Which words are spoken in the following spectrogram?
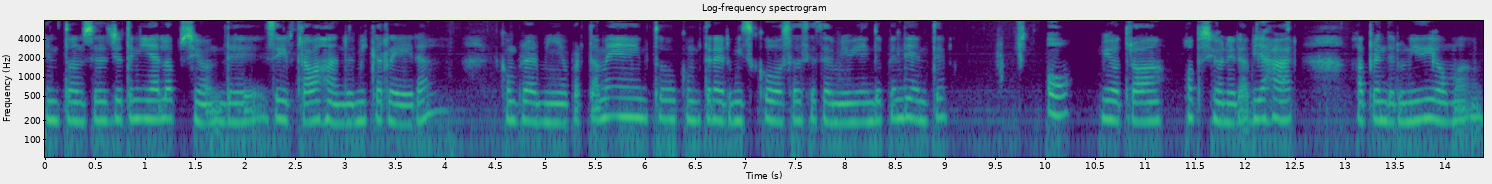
Entonces yo tenía la opción de seguir trabajando en mi carrera, comprar mi apartamento, tener mis cosas y hacer mi vida independiente, o mi otra opción era viajar, aprender un idioma,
